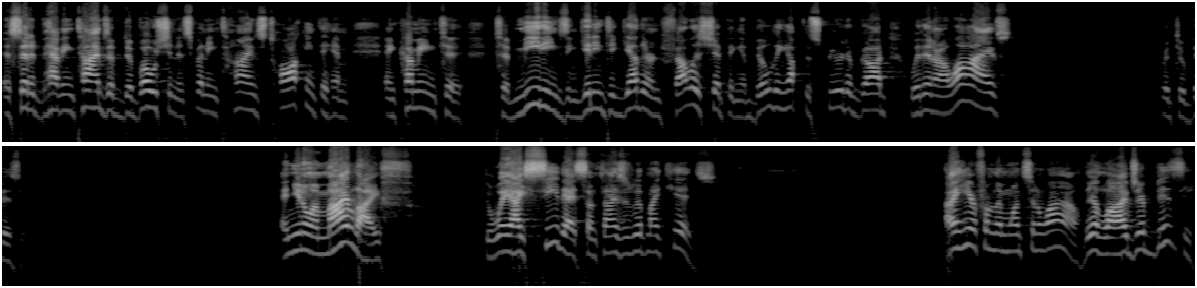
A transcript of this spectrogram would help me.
Instead of having times of devotion and spending times talking to Him and coming to, to meetings and getting together and fellowshipping and building up the Spirit of God within our lives, we're too busy. And you know, in my life, the way I see that sometimes is with my kids. I hear from them once in a while. Their lives are busy.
